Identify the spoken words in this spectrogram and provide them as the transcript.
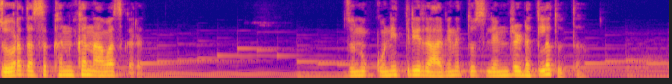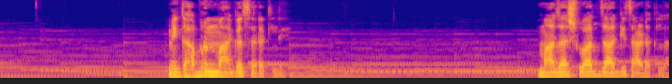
जोरात असं खनखन आवाज करत. जणू कोणीतरी रागाने तो सिलेंडर ढकलत होता. मी घाबरून माग सरकले. माझा श्वास जागीच अडकला.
